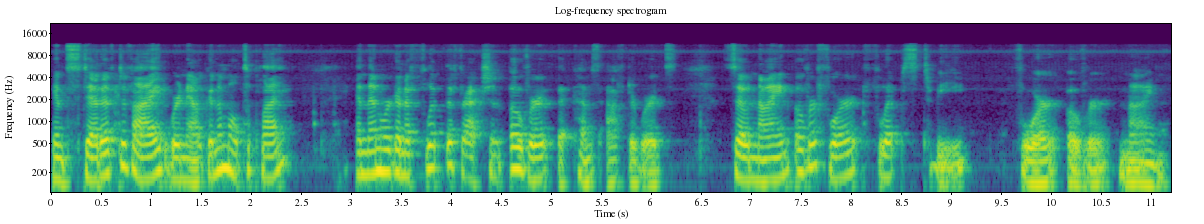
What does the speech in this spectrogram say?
Instead of divide, we're now going to multiply, and then we're going to flip the fraction over that comes afterwards. So 9 over 4 flips to be 4 over 9.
